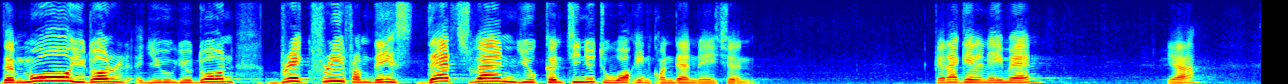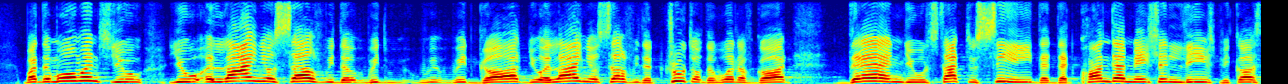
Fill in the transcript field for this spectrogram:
the more you don't, you, you don't break free from this, that's when you continue to walk in condemnation. Can I get an amen? Yeah? But the moment you, you align yourself with, the, with, with God, you align yourself with the truth of the Word of God, then you will start to see that that condemnation leaves because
